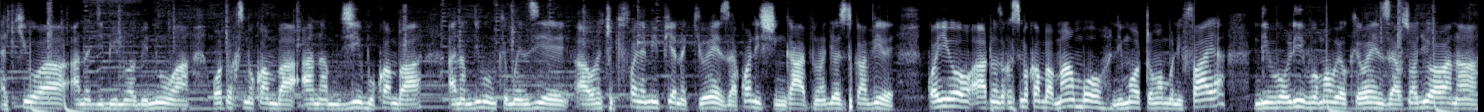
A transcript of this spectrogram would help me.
akiwa anajibinua binua, watu wakisema kwamba anamjibu kwamba anamjibu mke mwenzie, uh, unachokifanya mimi pia nakiweza, kwani shingapi? Unajua vitu kama vile. Kwa hiyo uh, tunaweza kusema kwamba mambo ni moto, mambo ni fire, ndivyo ulivyo mambo ya ukewenza. Unajua wana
